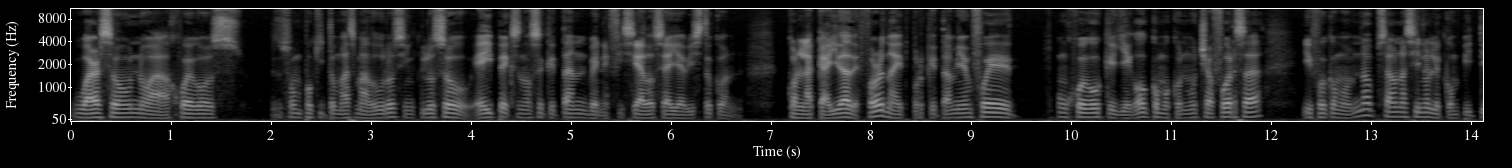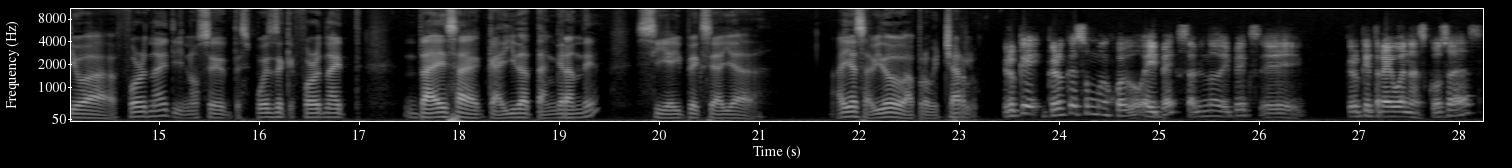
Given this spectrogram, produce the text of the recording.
Warzone o a juegos pues, un poquito más maduros. Incluso Apex no sé qué tan beneficiado se haya visto con, con la caída de Fortnite, porque también fue un juego que llegó como con mucha fuerza y fue como, no, pues aún así no le compitió a Fortnite y no sé, después de que Fortnite da esa caída tan grande, si Apex se haya, haya sabido aprovecharlo. Creo que, creo que es un buen juego, Apex, hablando de Apex, eh, creo que trae buenas cosas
